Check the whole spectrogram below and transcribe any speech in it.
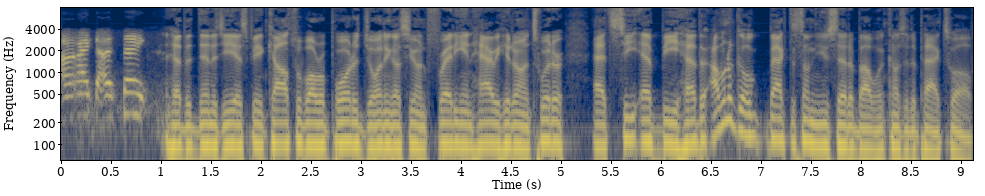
All right, guys. Thanks. Heather Dinich, ESPN college football reporter, joining us here on Freddie and Harry. Hit her on Twitter at CFB Heather. I want to go back to something you said about when it comes to the Pac 12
